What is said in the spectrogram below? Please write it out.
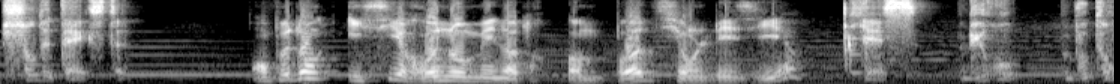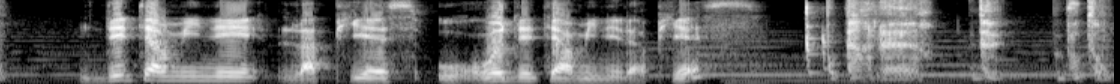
Champ de texte. On peut donc ici renommer notre HomePod si on le désire, Pièce. Bureau. Bouton. déterminer la pièce ou redéterminer la pièce. Haut-parleur. 2. Bouton.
